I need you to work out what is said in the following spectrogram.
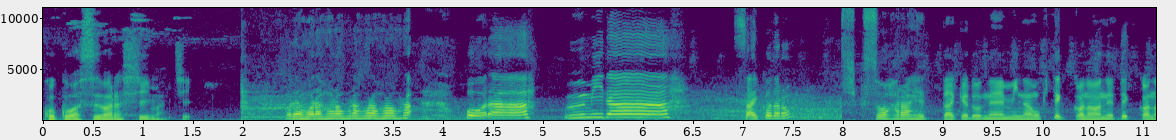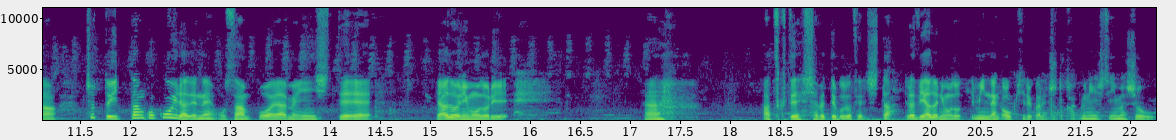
ここは素晴らしい街。ほらほらほらほらほらほらほら。ほら海だー最高だろ？ちくそ腹減ったけどね、みんな起きてっかな？寝てっかな？ちょっと一旦ここいらでね、お散歩はやめにして、宿に戻り、あ暑くて喋ってること忘れちゃった。とりあえず宿に戻ってみんなが起きてるから、ちょっと確認してみましょう。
